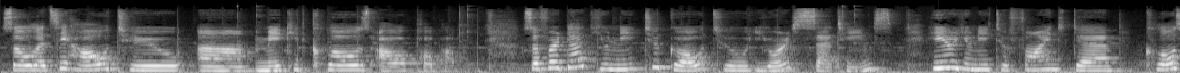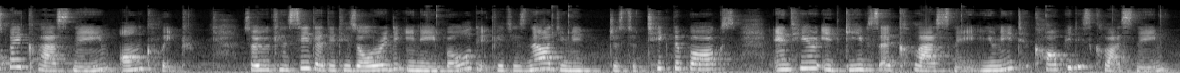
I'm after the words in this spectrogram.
So let's see how to uh, make it close our pop-up. So for that, you need to go to your settings. Here you need to find the close by class name on click. So you can see that it is already enabled. If it is not, you need just to tick the box. And here it gives a class name. You need to copy this class name.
